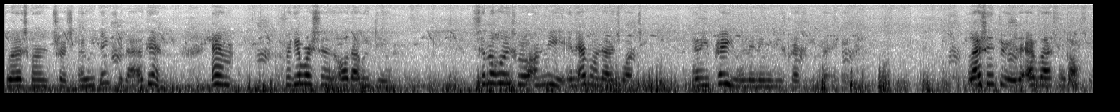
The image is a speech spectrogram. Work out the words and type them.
for letting us go to church. And we thank you for that again. And forgive our sins, all that we do. Send the Holy Spirit on me and everyone that is watching. And we pray you in the name of Jesus Christ, we pray. Lesson 3, the Everlasting Gospel.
